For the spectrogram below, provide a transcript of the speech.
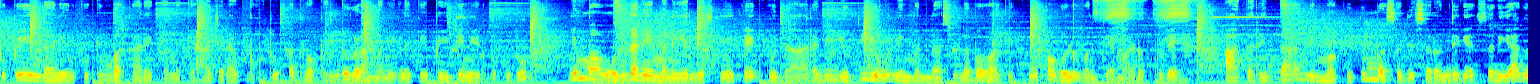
ಕೃಪೆಯಿಂದ ನೀವು ಕುಟುಂಬ ಕಾರ್ಯಕ್ರಮಕ್ಕೆ ಹಾಜರಾಗಬಹುದು ಅಥವಾ ಬಂಧುಗಳ ಮನೆಗಳಿಗೆ ಭೇಟಿ ನೀಡಬಹುದು. ನಿಮ್ಮ ಒಂದನೇ ಮನೆಯಲ್ಲಿ ಸ್ನೇಹಿತರೆ, ಪೂಜಾ ರವಿ ಯುತಿಯು ನಿಮ್ಮನ್ನು ಸುಲಭವಾಗಿ ಕೋಪಗೊಳ್ಳುವಂತೆ ಮಾಡುತ್ತದೆ. ಆದ್ದರಿಂದ ನಿಮ್ಮ ಕುಟುಂಬ ಸದಸ್ಯರೊಂದಿಗೆ ಸರಿಯಾದ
